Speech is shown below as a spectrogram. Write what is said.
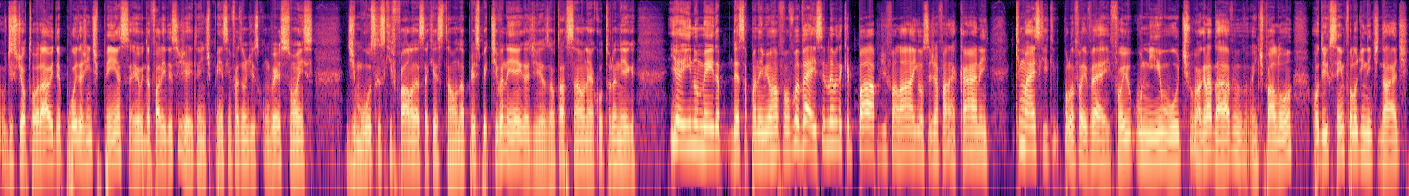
o disco de autoral, e depois a gente pensa, eu ainda falei desse jeito, a gente pensa em fazer um disco com versões de músicas que falam dessa questão da perspectiva negra, de exaltação, né, a cultura negra. E aí, no meio da- dessa pandemia, o Rafa falou, velho, você lembra daquele papo de falar, e você já fala, Karen, que mais que... que... Pô, eu falei, velho, foi unir o útil, o agradável, a gente falou, Rodrigo sempre falou de identidade,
